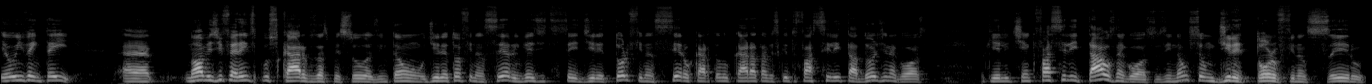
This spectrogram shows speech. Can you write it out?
eu inventei é, nomes diferentes para os cargos das pessoas. Então, o diretor financeiro, em vez de ser diretor financeiro, o cartão do cara estava escrito facilitador de negócio. Porque ele tinha que facilitar os negócios e não ser um diretor financeiro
